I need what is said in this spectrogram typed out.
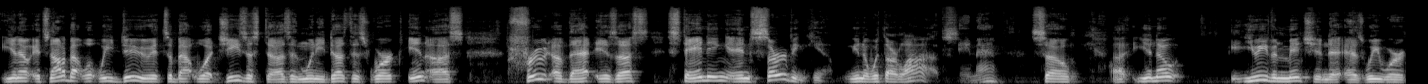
you know, it's not about what we do, it's about what Jesus does. And when he does this work in us, fruit of that is us standing and serving him, you know, with our lives. amen So, uh, you know, you even mentioned as we were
